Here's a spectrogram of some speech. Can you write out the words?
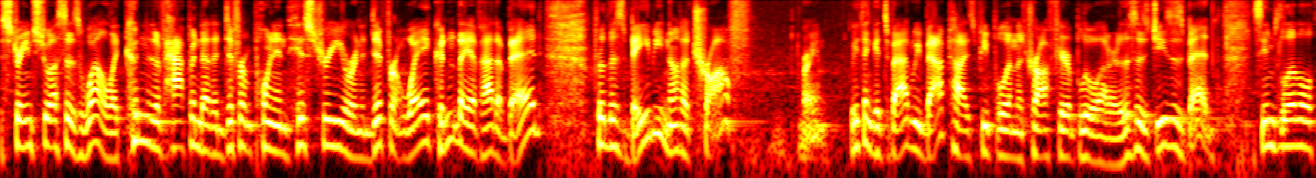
strange to us as well. Like, couldn't it have happened at a different point in history or in a different way? Couldn't they have had a bed for this baby, not a trough? Right? We think it's bad we baptize people in a trough here at Blue Water. This is Jesus' bed. Seems a little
